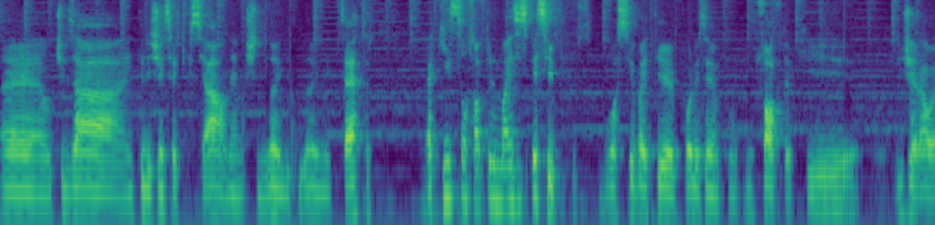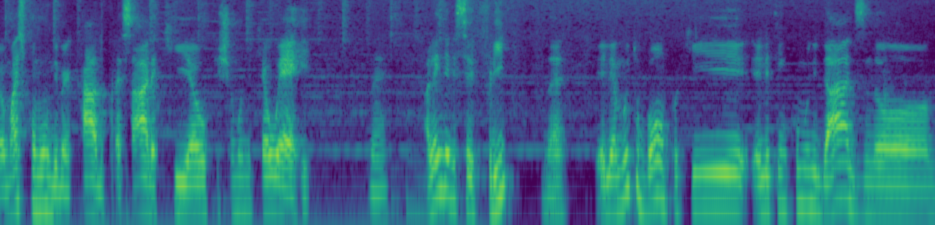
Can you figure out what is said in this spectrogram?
é, utilizar inteligência artificial, né, machine learning, learning, etc. Aqui são softwares mais específicos. Você vai ter, por exemplo, um software que, em geral, é o mais comum de mercado para essa área, que é o que chamam que é o R. Né? Além dele ser free, né, ele é muito bom porque ele tem comunidades no,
